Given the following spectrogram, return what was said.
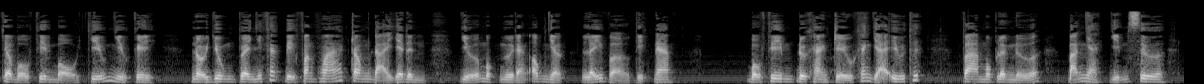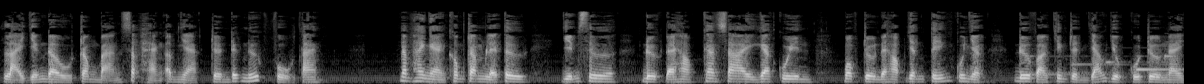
cho bộ phim bộ chiếu nhiều kỳ. Nội dung về những khác biệt văn hóa trong đại gia đình giữa một người đàn ông Nhật lấy vợ Việt Nam. Bộ phim được hàng triệu khán giả yêu thích và một lần nữa bản nhạc Diễm Xưa lại dẫn đầu trong bảng xếp hạng âm nhạc trên đất nước phù tang. Năm 2004, Diễm Xưa được Đại học Kansai Gakuin, một trường đại học danh tiếng của Nhật, đưa vào chương trình giáo dục của trường này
